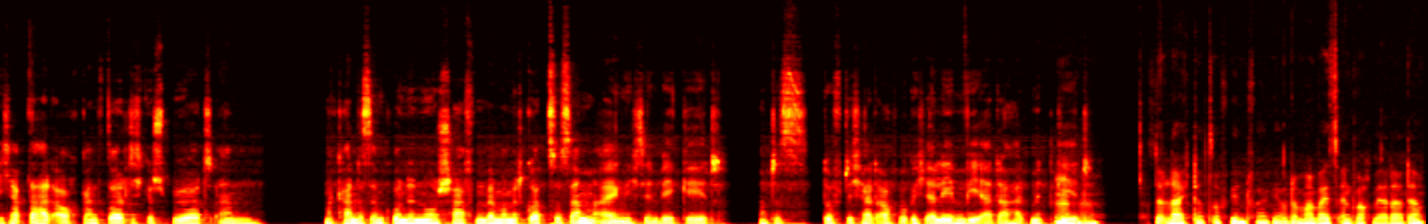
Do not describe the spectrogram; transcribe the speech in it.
ich habe da halt auch ganz deutlich gespürt, ähm, man kann das im Grunde nur schaffen, wenn man mit Gott zusammen eigentlich den Weg geht. Und das durfte ich halt auch wirklich erleben, wie er da halt mitgeht. Mhm. Das erleichtert es auf jeden Fall, gell? Oder man weiß einfach, wer da der,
